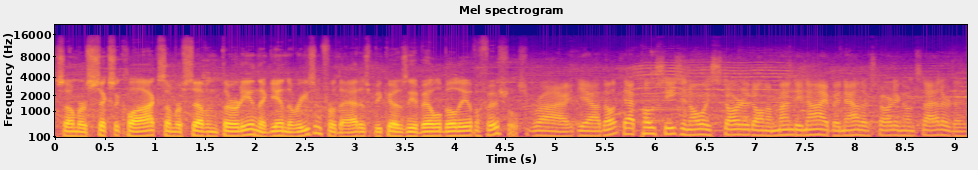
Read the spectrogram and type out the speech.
Some are 6 o'clock, some are 7.30. And again, the reason for that is because the availability of officials. Right. Yeah. Th- that postseason always started on a Monday night, but now they're starting on Saturday.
